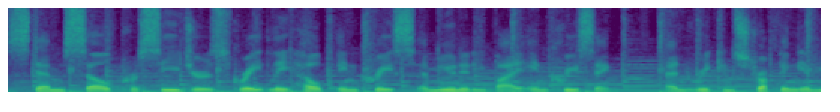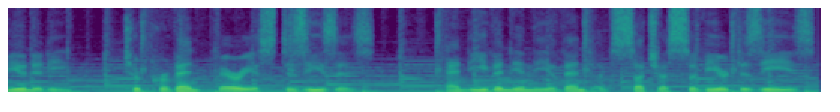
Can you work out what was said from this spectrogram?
Stem cell procedures greatly help increase immunity by increasing and reconstructing immunity to prevent various diseases and even in the event of such a severe disease,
